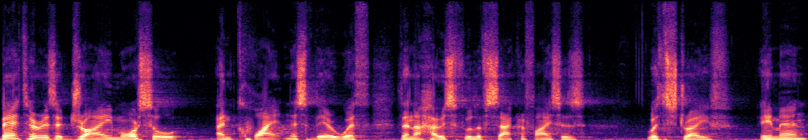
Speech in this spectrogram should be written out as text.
Better is a dry morsel and quietness therewith than a house full of sacrifices with strife. Amen.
